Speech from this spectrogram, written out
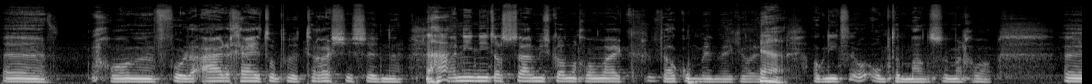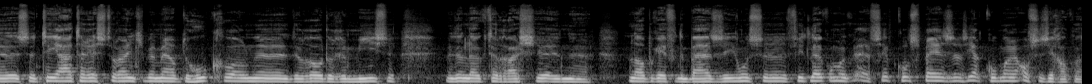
eh, gewoon voor de aardigheid op terrasjes. En, Aha. maar niet, niet als straatmuzikant, maar gewoon waar ik welkom ben. Weet je wel. Ja. Ook niet om te mansen, maar gewoon... Is een theaterrestaurantje bij mij op de hoek. Gewoon de Rode Remise. Met een leuk terrasje. En dan loop ik even naar buiten en. Jongens, vind je het leuk om ik even kom spelen? Ze zeggen, ja, kom maar. Of ze zeggen ook wel.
